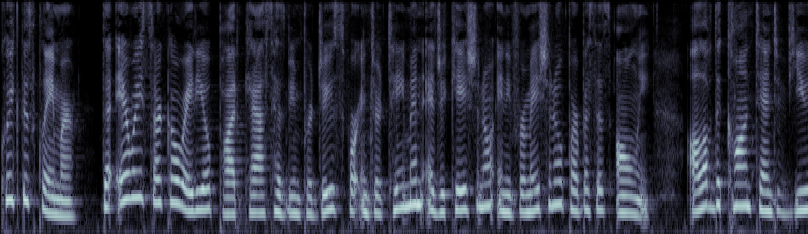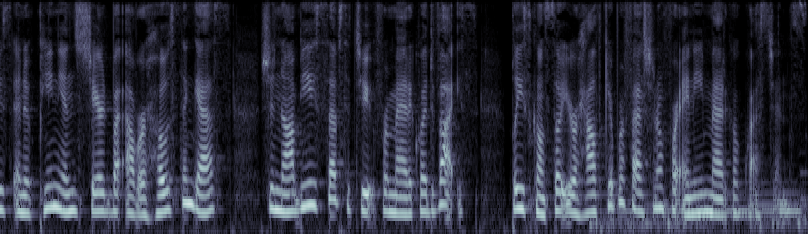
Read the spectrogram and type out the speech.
Quick disclaimer the Airway Circle Radio podcast has been produced for entertainment, educational, and informational purposes only. All of the content, views, and opinions shared by our hosts and guests should not be a substitute for medical advice. Please consult your healthcare professional for any medical questions.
